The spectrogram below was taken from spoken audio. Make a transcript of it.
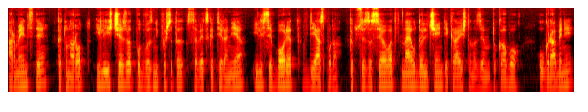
Арменците, като народ, или изчезват под възникващата съветска тирания, или се борят в диаспора, като се заселват в най-отдалечените краища на земното кълбо, ограбени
